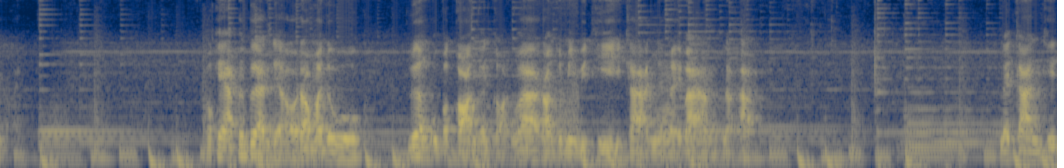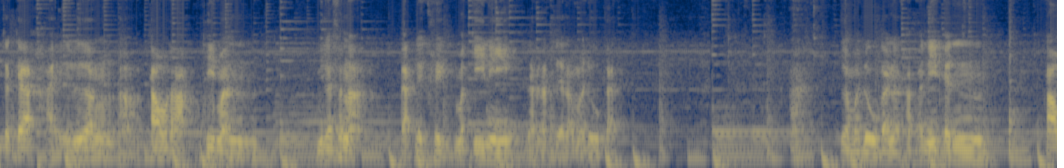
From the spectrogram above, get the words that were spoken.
ดูกันโอเคครับเพื่อนๆเดี๋ยวเรามาดูเรื่องอุปกรณ์กันก่อนว่าเราจะมีวิธีการยังไงบ้างนะครับ ในการที่จะแก้ไขเรื่องเต้ารับที่มันมีลักษณะแบบในคลิปเมื่อกี้นี้นะฮะเดี๋ยวเรามาดูกันเรามาดูกันนะครับ อันนี้เป็นเต้า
